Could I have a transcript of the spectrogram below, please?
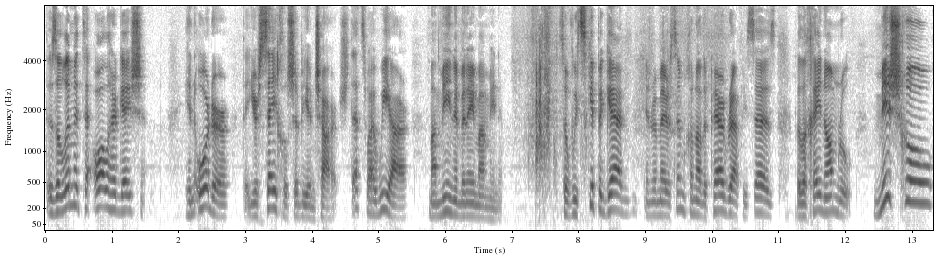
There's a limit to all hergation. In order that your seichel should be in charge. That's why we are maminim b'nei maminim. So if we skip again in Rameir Simcha, another paragraph, he says, "V'lechein amru mishchu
